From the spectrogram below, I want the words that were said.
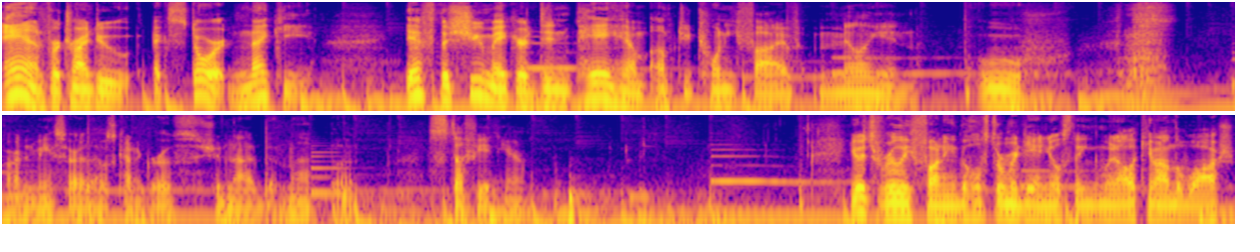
and for trying to extort Nike if the shoemaker didn't pay him up to 25 million. Ooh. Pardon me, sorry that was kind of gross. Should not have done that, but stuffy in here. You know, it's really funny. The whole Stormy Daniels thing, when it all came out in the wash,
